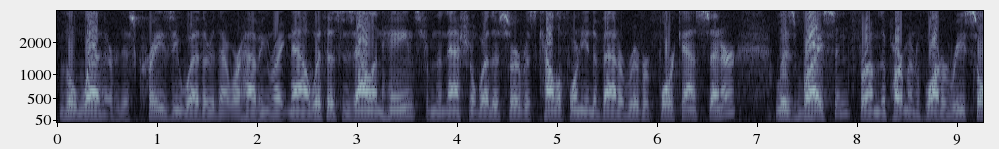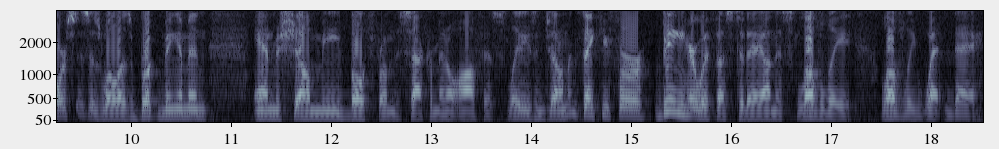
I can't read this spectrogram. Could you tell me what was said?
the weather, this crazy weather that we're having right now. With us is Alan Haynes from the National Weather Service California Nevada River Forecast Center, Liz Bryson from Department of Water Resources, as well as Brooke Bingaman and Michelle Mead, both from the Sacramento office. Ladies and gentlemen, thank you for being here with us today on this lovely, lovely wet day.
